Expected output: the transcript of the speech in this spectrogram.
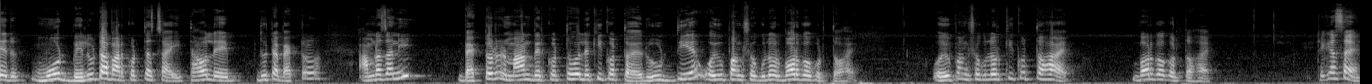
এর মোট ভ্যালুটা বার করতে চাই, তাহলে দুটা ব্যাক্টর আমরা জানি ভেক্টরের মান বের করতে হলে কি করতে হয়? রুট দিয়ে ওই উপাংশগুলোর বর্গ করতে হয়। ওই উপাংশগুলোর কি করতে হয়? বর্গ করতে হয়। ঠিক আছে?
